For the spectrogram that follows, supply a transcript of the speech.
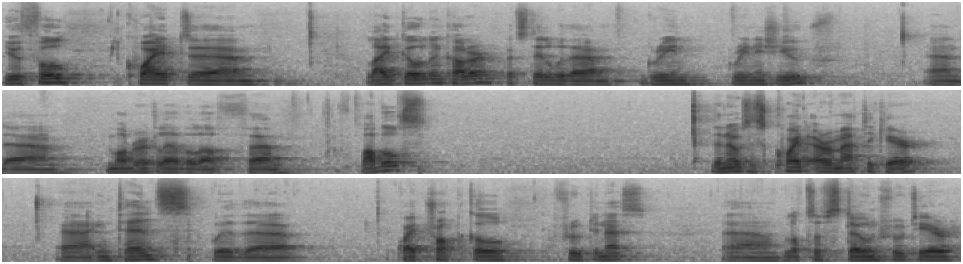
Youthful, quite um, light golden color, but still with a green greenish hue, and uh, moderate level of, um, of bubbles. The nose is quite aromatic here, uh, intense with uh, quite tropical fruitiness. Uh, lots of stone fruit here,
